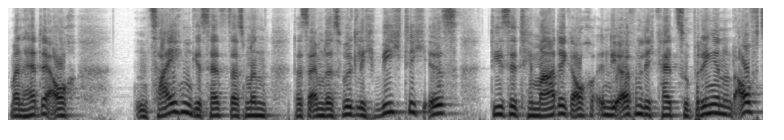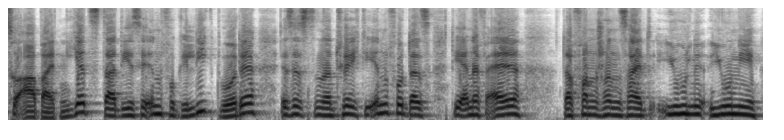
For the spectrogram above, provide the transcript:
man hätte auch ein Zeichen gesetzt, dass man, dass einem das wirklich wichtig ist, diese Thematik auch in die Öffentlichkeit zu bringen und aufzuarbeiten. Jetzt, da diese Info geleakt wurde, ist es natürlich die Info, dass die NFL davon schon seit Juni, Juni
